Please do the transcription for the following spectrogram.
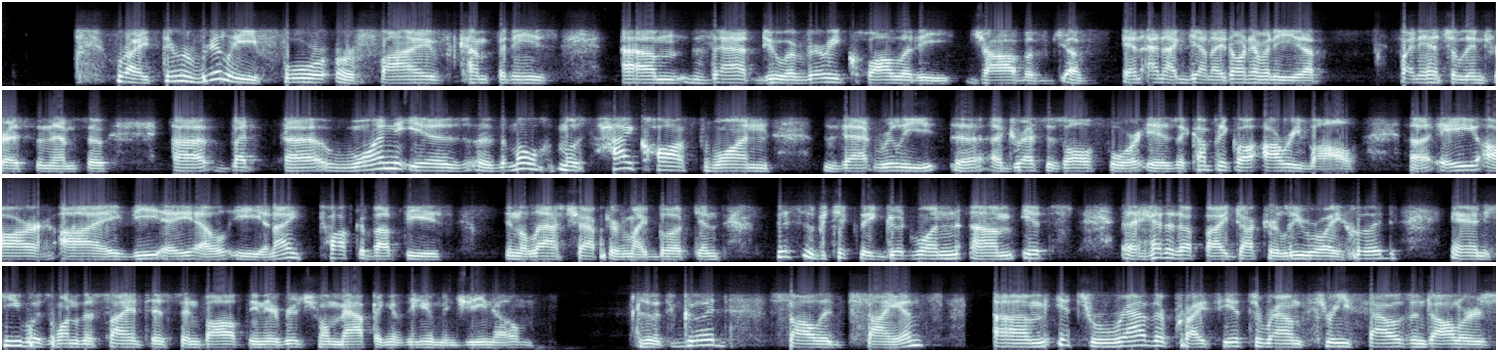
Right. There are really four or five companies um, that do a very quality job of, of and, and again, I don't have any uh, financial interest in them. So, uh, but uh, one is uh, the mo- most high cost one that really uh, addresses all four is a company called Arivale, uh, A R I V A L E, and I talk about these in the last chapter of my book. And this is a particularly good one. Um, it's uh, headed up by Dr. Leroy Hood, and he was one of the scientists involved in the original mapping of the human genome. So it's good, solid science. Um, it's rather pricey. It's around three thousand uh, dollars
